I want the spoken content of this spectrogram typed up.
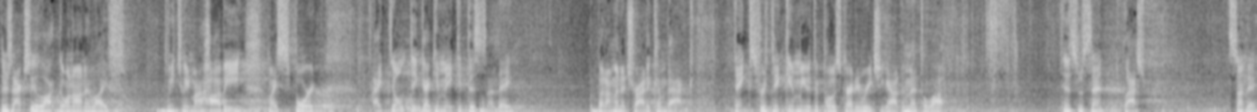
There's actually a lot going on in life between my hobby, my sport. I don't think I can make it this Sunday but I'm going to try to come back. Thanks for thinking of me with the postcard and reaching out. It meant a lot. This was sent last Sunday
